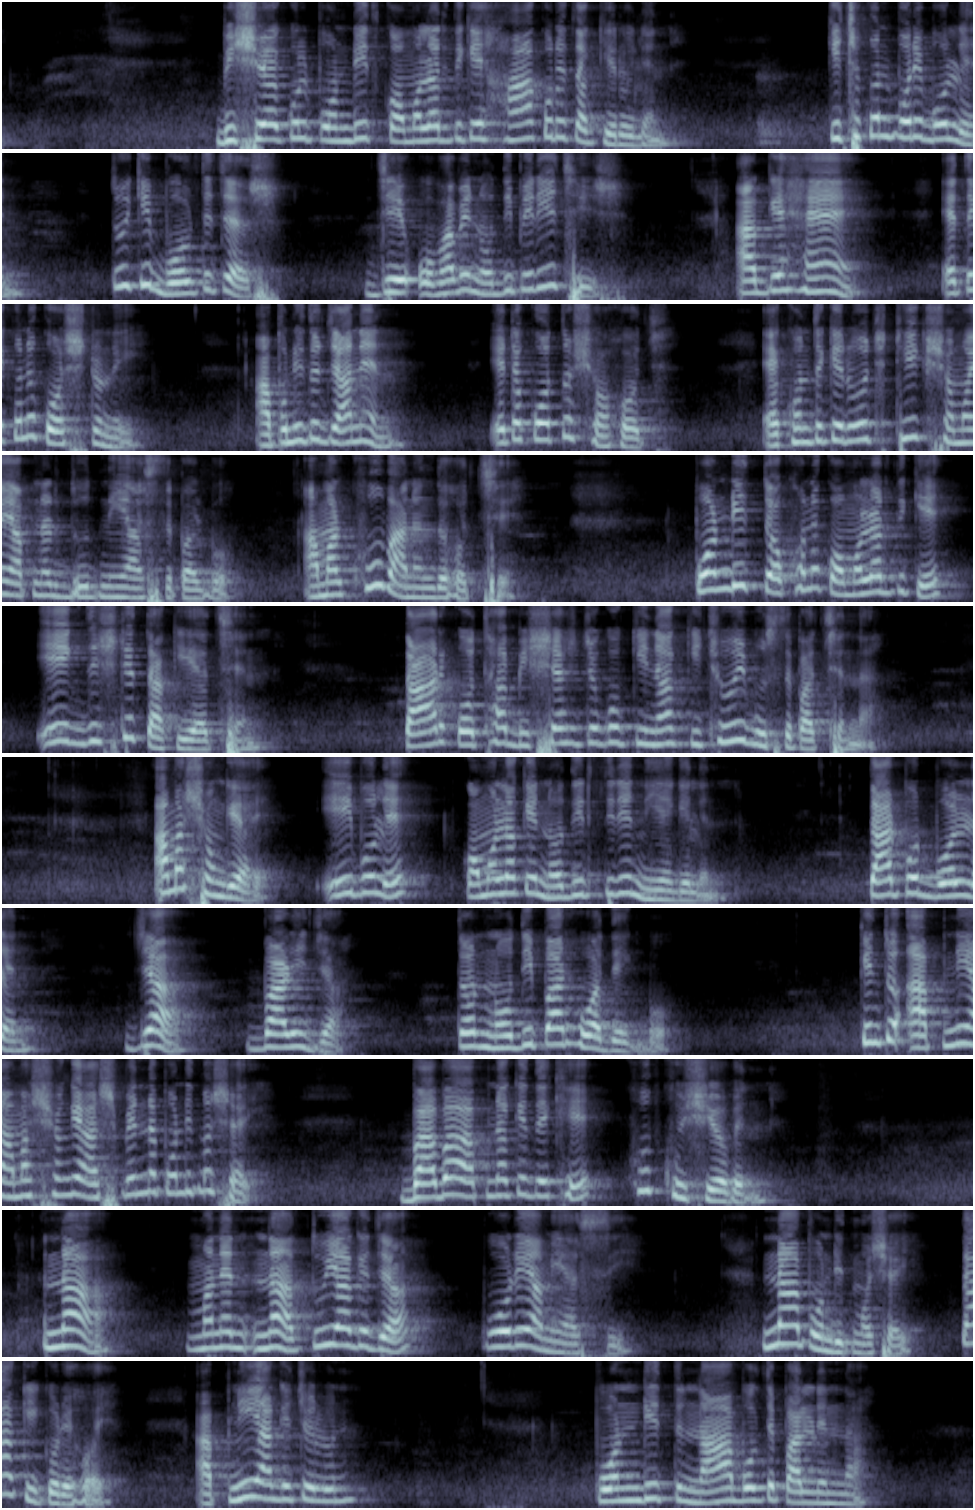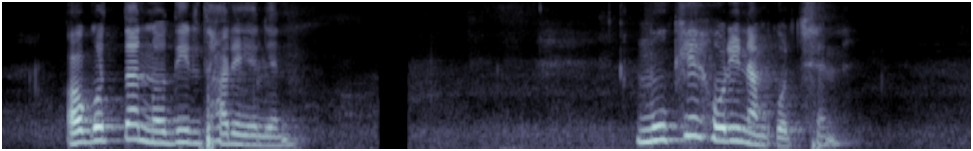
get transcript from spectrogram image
বিস্ময়াকুল পণ্ডিত কমলার দিকে হাঁ করে তাকিয়ে রইলেন। কিছুক্ষণ পরে বললেন, তুই কি বলতে চাস যে ওভাবে নদী পেরিয়েছিস? আগে হ্যাঁ এতে কোনো কষ্ট নেই। আপনি তো জানেন, এটা কত সহজ। এখন থেকে রোজ ঠিক সময় আপনার দুধ নিয়ে আসতে পারব। আমার খুব আনন্দ হচ্ছে। পণ্ডিত তখনও কমলার দিকে এক দৃষ্টে তাকিয়ে আছেন। তার কথা বিশ্বাসযোগ্য কিনা কিছুই বুঝতে পারছেন না। আমার সঙ্গে আয়। এই বলে কমলাকে নদীর তীরে নিয়ে গেলেন। তারপর বললেন যা, বাড়ি যা। তোর নদী পার হওয়া দেখব। কিন্তু আপনি আমার সঙ্গে আসবেন না পণ্ডিত মশাই? বাবা আপনাকে দেখে খুব খুশি হবেন। না মানে না, তুই আগে যা, পরে আমি আসছি। না পণ্ডিত মশাই, তা কী করে হয়? আপনি আগে চলুন। পণ্ডিত না বলতে পারলেন না। অগত্যা নদীর ধারে এলেন। মুখে হরিনাম করছেন।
